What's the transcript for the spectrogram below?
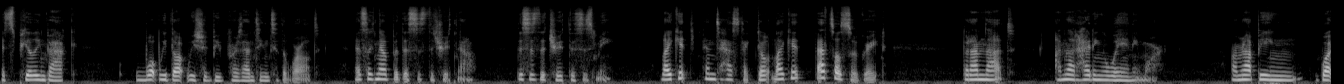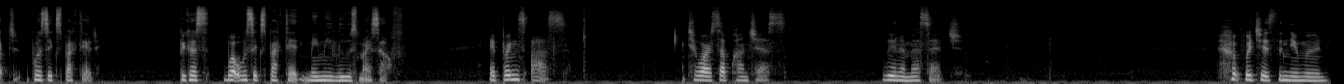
It's peeling back what we thought we should be presenting to the world. And it's like, no, but this is the truth now. This is the truth. This is me. Like it? Fantastic. Don't like it? That's also great. But I'm not I'm not hiding away anymore. Or I'm not being what was expected. Because what was expected made me lose myself. It brings us to our subconscious Luna message, which is the new moon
